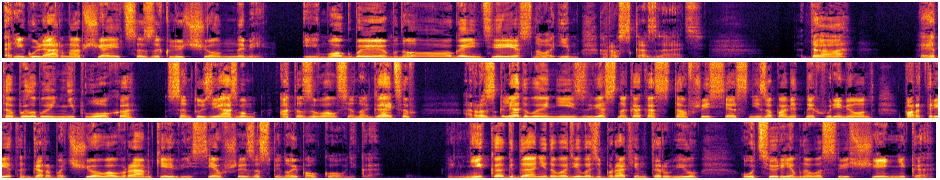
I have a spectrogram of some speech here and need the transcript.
регулярно общается с заключенными и мог бы много интересного им рассказать. Да, это было бы неплохо, с энтузиазмом отозвался Нагайцев, разглядывая неизвестно как оставшийся с незапамятных времен портрет Горбачева в рамке, висевший за спиной полковника. Никогда не доводилось брать интервью у тюремного священника.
